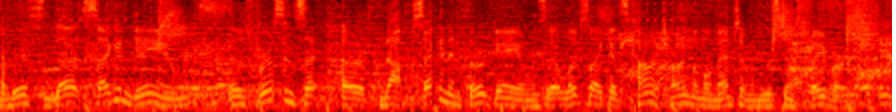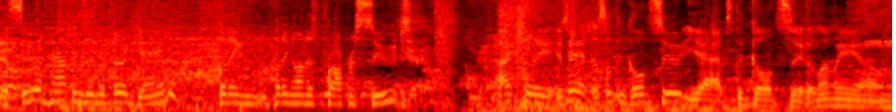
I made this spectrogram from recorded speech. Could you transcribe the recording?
This the second game, it was first and sec, or not second and third games. It looks like it's kind of turned the momentum in this Wisdom's favor. Let's see what happens in the third game. Putting putting on his proper suit. Actually, is it is it the gold suit? Yeah, it's the gold suit. Let me um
